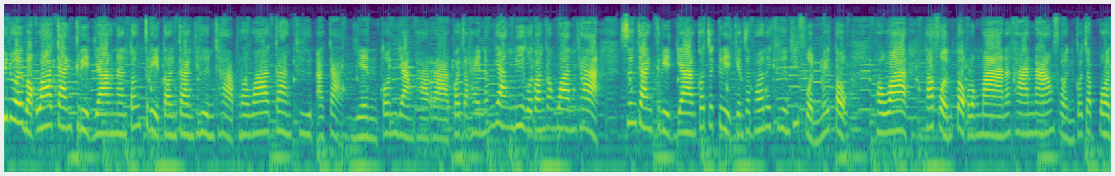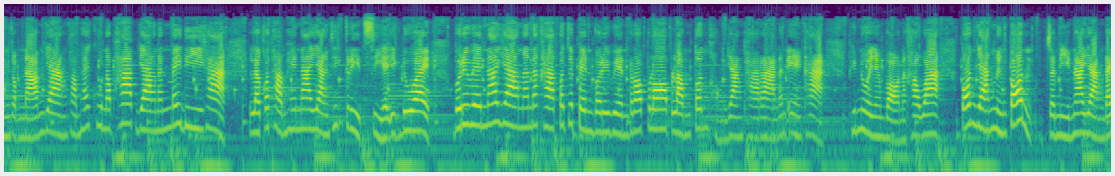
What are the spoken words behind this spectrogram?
พี่ดวยบอกว่าการกรีดยางนั้นต้องกรีดตอนกลางคืนค่ะ เพราะว่ากลางคืนอากาศเย็นต้นยางพาราก็จะให้น้ำยางดีกว่าตอนกลางวันค่ะ ซึ่งการกรีดยางก็จะกรีดกันเฉพาะในคืนที่ฝนไม่ตก เพราะว่าถ้าฝนตกลงมานะคะ น้ำฝนก็จะปนกับน้ำยางทำให้คุณภาพยางนั้นไม่ดีค่ะ แล้วก็ทำให้หน้ายางที่กรีดเสียอีกด้วย บริเวณหน้ายางนั้นนะคะ ก็จะเป็นบริเวณรอบๆลำต้นของยางพารานั่นเองค่ะ พี่นวยยังบอกนะคะว่า ต้นยางหนึ่งต้นจะมีหน้ายางได้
